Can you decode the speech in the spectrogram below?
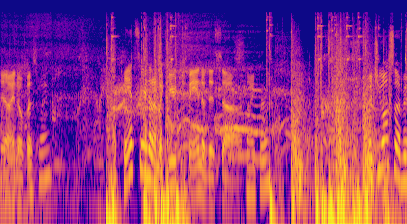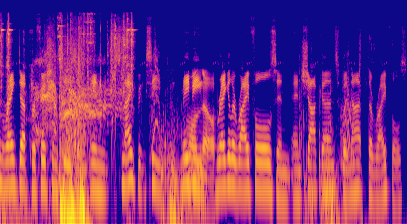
Yeah, there? I know, but- this way. Can't say that I'm a huge fan of this. Uh, Sniper. But you also haven't ranked up proficiencies in, in sniping. See, maybe no. regular rifles and, and shotguns, but not the rifles.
